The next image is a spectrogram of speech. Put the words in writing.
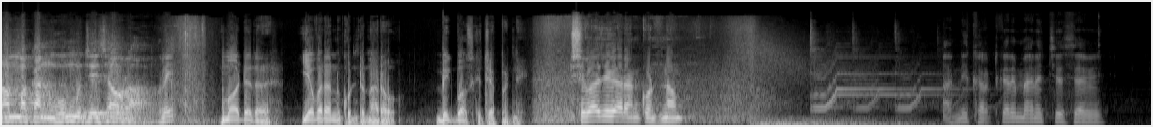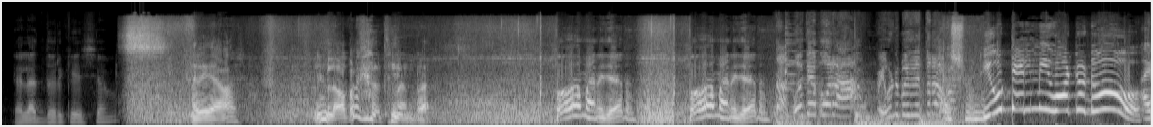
నమ్మకాన్ని ఒమ్ము చేసావురా మర్డరర్ ఎవరనుకుంటున్నారో బిగ్ బాస్కి చెప్పండి. శివాజీ గారు అనుకుంటున్నాం. అన్ని కరెక్ట్ గానే మేనేజ్ చేసామే ఎలా దొరికేసావు అరే ఎవరు నేను లోపలికి వెళ్తున్నాను రా. ఓ మేనేజర్ ఓ manager. You tell me what to do I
